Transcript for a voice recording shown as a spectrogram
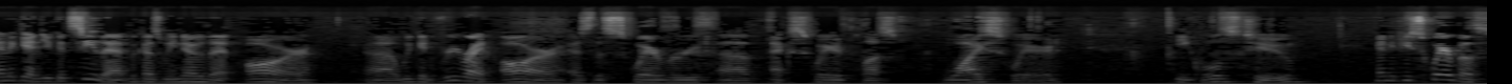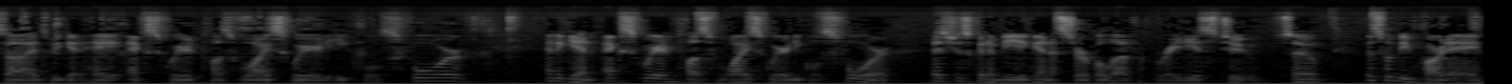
And again, you can see that because we know that r, uh, we could rewrite r as the square root of x squared plus y squared equals 2. And if you square both sides, we get, hey, x squared plus y squared equals 4. And again, x squared plus y squared equals 4. That's just going to be, again, a circle of radius 2. So this would be part A.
